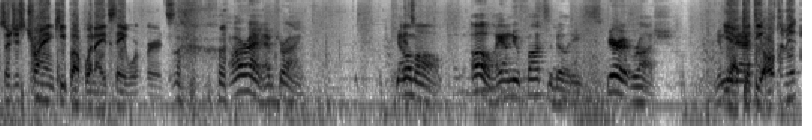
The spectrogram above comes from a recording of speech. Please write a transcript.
so just try and keep up when I say words. All right, I'm trying. Kill It's- them all. Oh, I got a new Fox ability, Spirit Rush. Yeah, get the ultimate.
